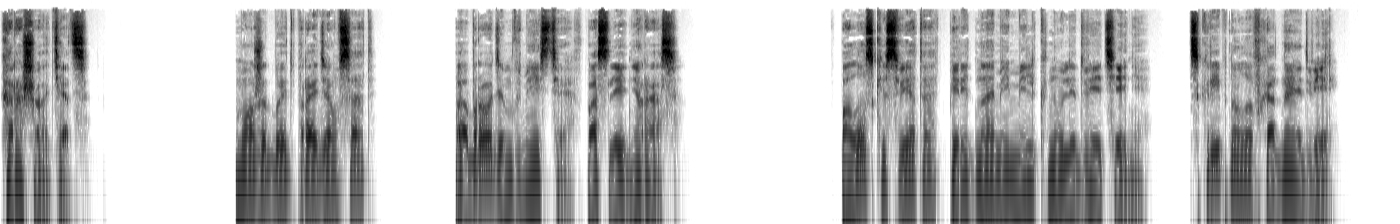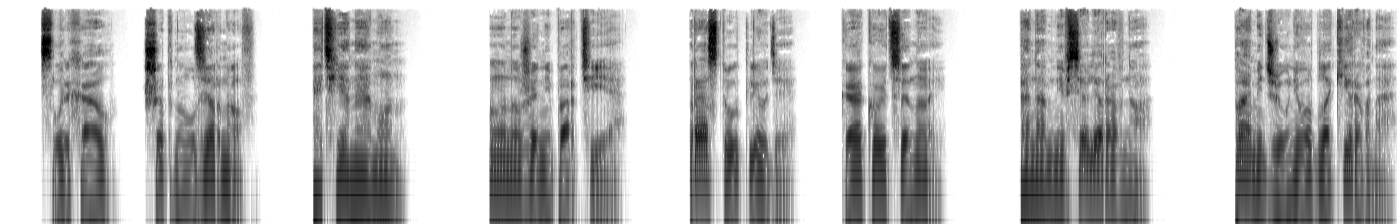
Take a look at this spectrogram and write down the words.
Хорошо, отец. Может быть, пройдем в сад? Побродим вместе в последний раз. В полоске света перед нами мелькнули две тени. Скрипнула входная дверь. «Слыхал», — шепнул Зернов. «Этьен и Амон». «Он уже не партия. Растут люди. Какой ценой? А нам не все ли равно? Память же у него блокирована.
